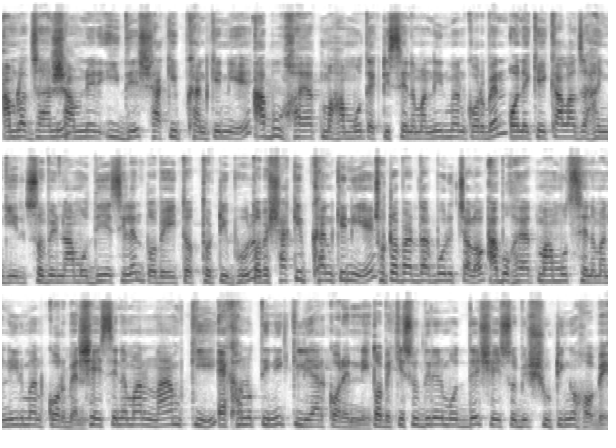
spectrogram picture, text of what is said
আমরা জানি সামনের ঈদে সাকিব খানকে নিয়ে আবু হায়াত মাহমুদ একটি সিনেমা নির্মাণ করবেন। অনেকেই কালা জাহাঙ্গীর ছবির নামও দিয়েছিলেন, তবে এই তথ্যটি ভুল। তবে সাকিব খানকে নিয়ে ছোট পর্দার পরিচালক আবু হায়াত মাহমুদ সিনেমা নির্মাণ করবেন। সেই সিনেমার নাম কি এখনও তিনি ক্লিয়ার করেননি। তবে কিছুদিনের মধ্যে সেই ছবির শুটিংও হবে।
